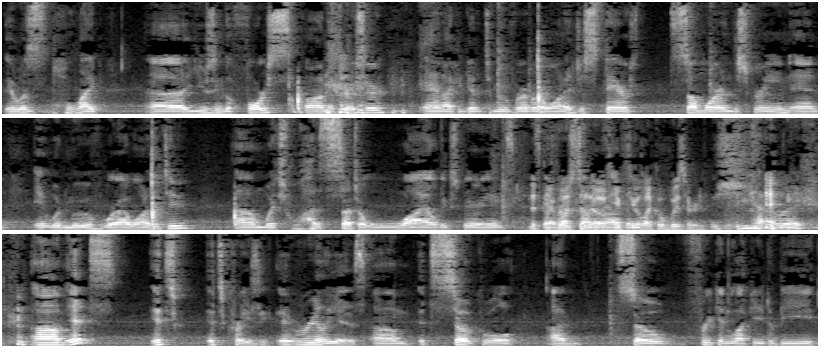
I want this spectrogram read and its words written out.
it was like uh, using the force on a cursor, and I could get it to move wherever I wanted. Just stare somewhere in the screen, and it would move where I wanted it to. Um, which was such a wild experience. This guy wants to know if you feel like a wizard. yeah, right. um, it's it's it's crazy. It really is. Um, it's so cool. I'm so freaking lucky to be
